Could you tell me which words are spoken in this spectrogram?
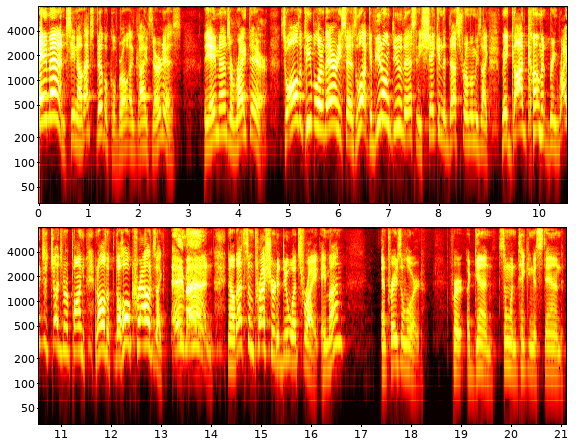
Amen. See, now that's biblical, bro. Uh, guys, there it is. The amens are right there. So all the people are there, and he says, Look, if you don't do this, and he's shaking the dust from him, he's like, May God come and bring righteous judgment upon you. And all the, the whole crowd's like, Amen. Now that's some pressure to do what's right. Amen? And praise the Lord for, again, someone taking a stand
